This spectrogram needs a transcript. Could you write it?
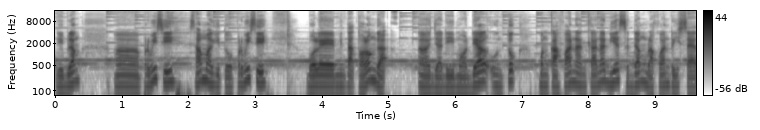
Dia bilang, e, permisi, sama gitu, permisi, boleh minta tolong nggak uh, jadi model untuk pengkafanan karena dia sedang melakukan riset.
